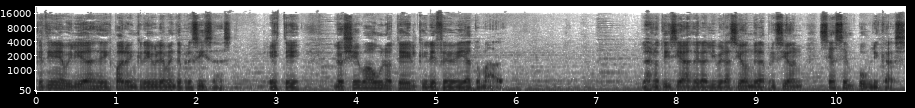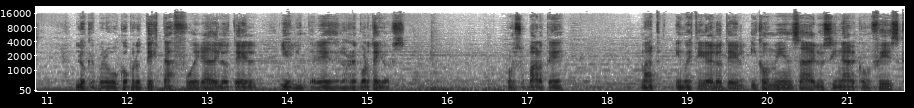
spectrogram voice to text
que tiene habilidades de disparo increíblemente precisas. Este lo lleva a un hotel que el FBI ha tomado. Las noticias de la liberación de la prisión se hacen públicas, lo que provocó protestas fuera del hotel y el interés de los reporteros. Por su parte, Matt investiga el hotel y comienza a alucinar con Fisk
